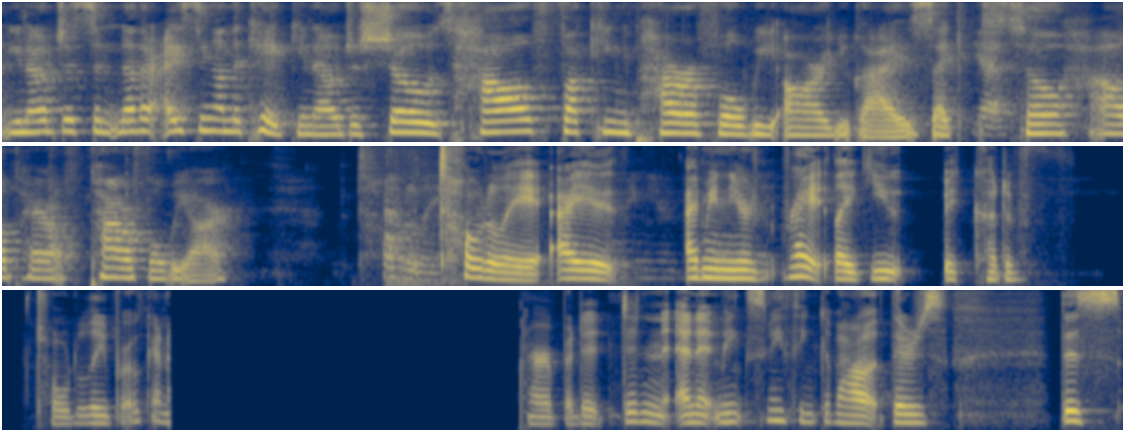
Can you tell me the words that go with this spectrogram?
uh, you know, just another icing on the cake, you know, just shows how fucking powerful we are, you guys. Like, Yes. so how power- powerful we are. totally. totally i i mean you're right like you it could have totally broken her but it didn't and it makes me think about there's this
